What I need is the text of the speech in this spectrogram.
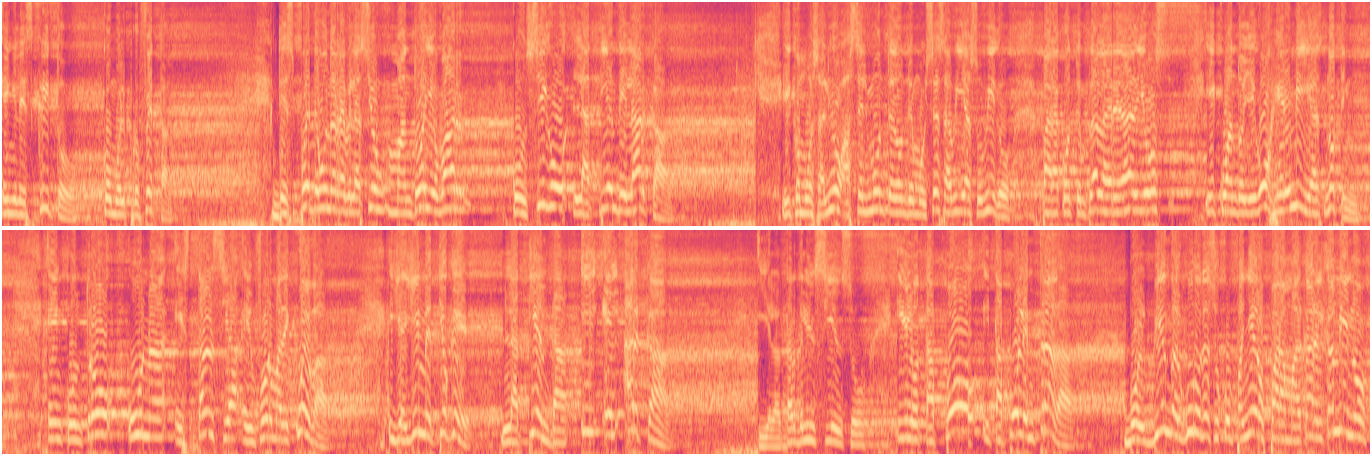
en el escrito como el profeta, después de una revelación mandó a llevar consigo la tienda y el arca. Y como salió hacia el monte donde Moisés había subido para contemplar la heredad de Dios, y cuando llegó Jeremías, noten, encontró una estancia en forma de cueva, y allí metió que la tienda y el arca y el altar del incienso y lo tapó y tapó la entrada, volviendo algunos de sus compañeros para marcar el camino,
